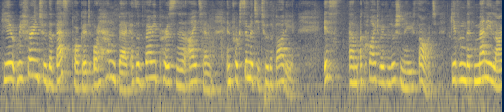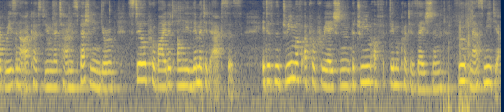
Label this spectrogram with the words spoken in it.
Here, referring to the vest pocket or handbag as a very personal item in proximity to the body, is um, a quite revolutionary thought, given that many libraries and archives during that time, especially in Europe, still provided only limited access. It is the dream of appropriation, the dream of democratization through mass media.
